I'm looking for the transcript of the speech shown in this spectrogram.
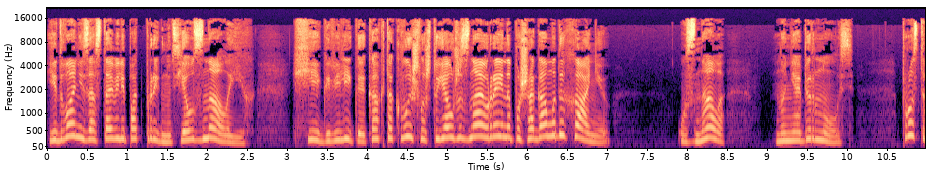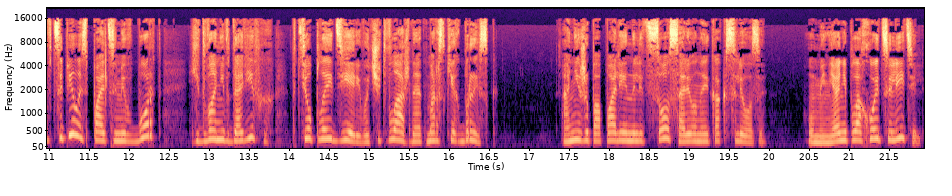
едва не заставили подпрыгнуть. Я узнала их. Хейга Великая, как так вышло, что я уже знаю Рейна по шагам и дыханию? Узнала, но не обернулась. Просто вцепилась пальцами в борт — едва не вдавив их в теплое дерево, чуть влажное от морских брызг. Они же попали и на лицо, соленые как слезы. «У меня неплохой целитель,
